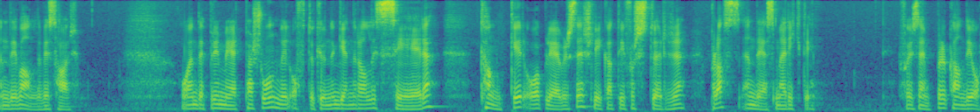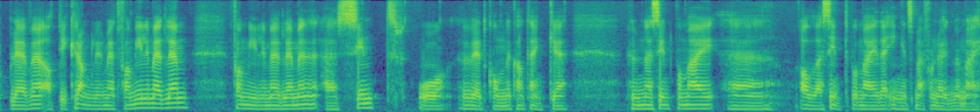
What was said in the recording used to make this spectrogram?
enn de vanligvis har. Og en deprimert person vil ofte kunne generalisere tanker og opplevelser slik at de får større plass enn det som er riktig. F.eks. kan de oppleve at de krangler med et familiemedlem. Familiemedlemmet er sint, og vedkommende kan tenke hun er sint på meg. Alle er sinte på meg, det er ingen som er fornøyd med meg.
